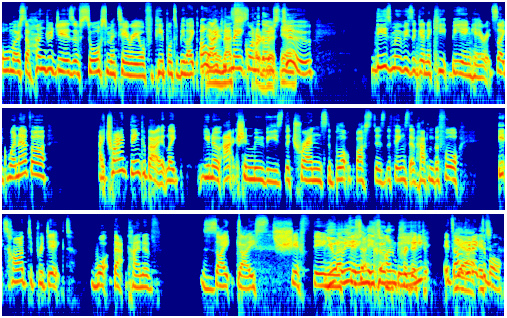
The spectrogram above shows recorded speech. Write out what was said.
almost 100 years of source material for people to be like, oh, Yeah, I I, mean, could make one of of those it, yeah. too. These movies are going to keep being here. It's like whenever I try and think about it, like, you know, action movies, the trends, the blockbusters, the things that have happened before, it's hard to predict what that kind of zeitgeist shifting You- I mean, it's- thing it's could unpredictable. be. It's Yeah, it's- unpredictable.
